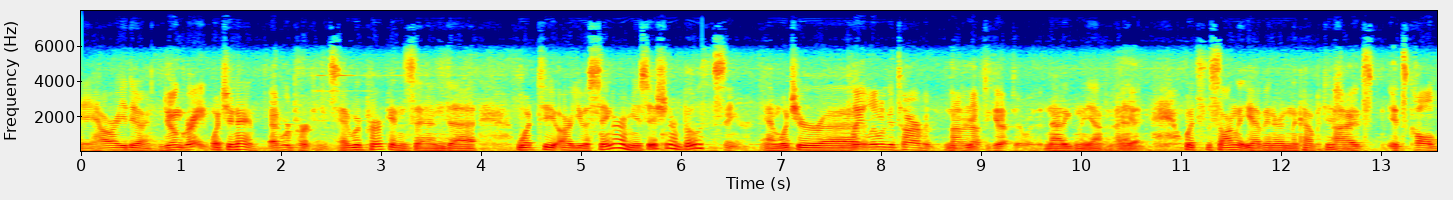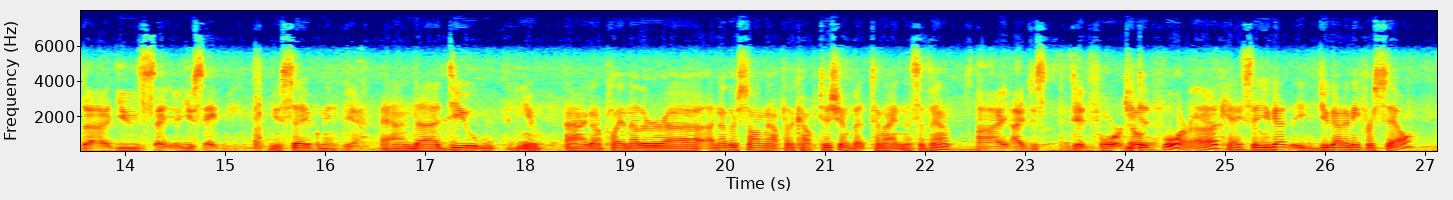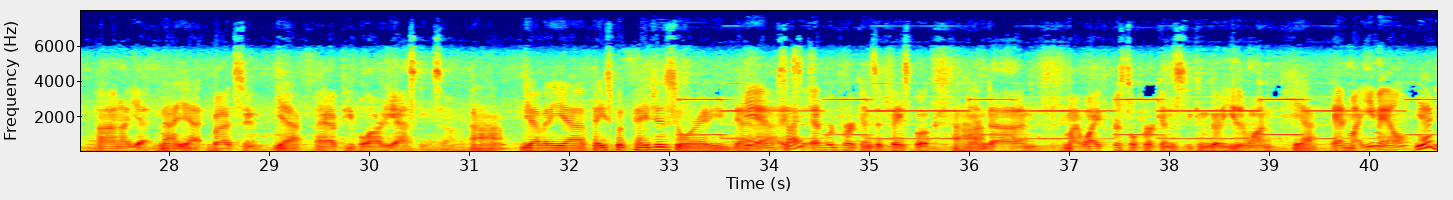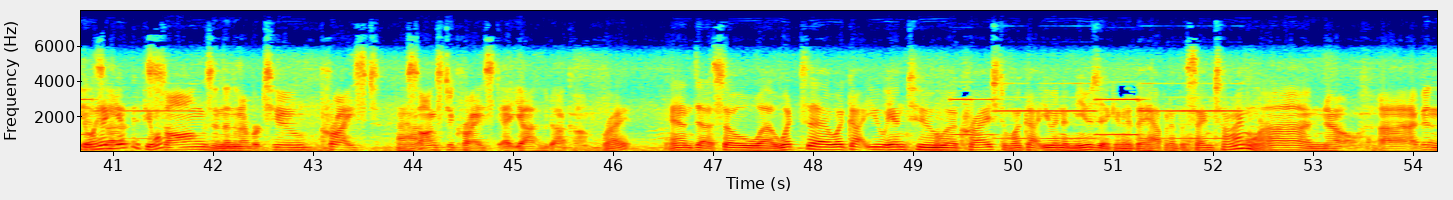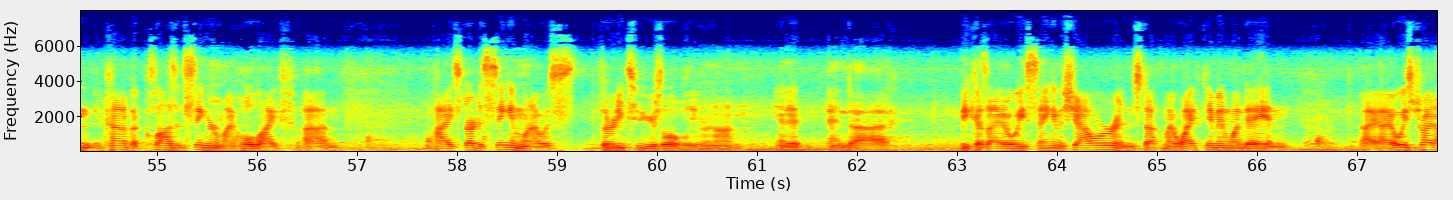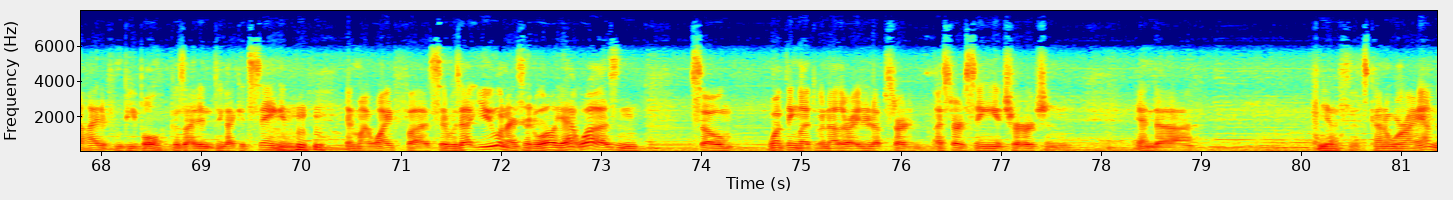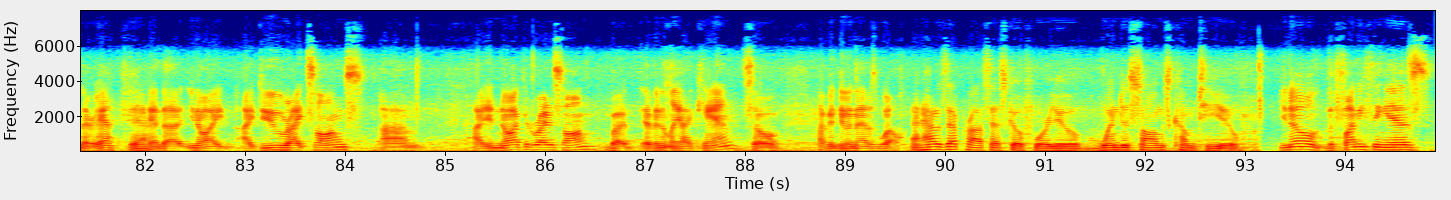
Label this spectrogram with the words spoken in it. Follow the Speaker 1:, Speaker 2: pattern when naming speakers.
Speaker 1: Hey, how are you doing?
Speaker 2: I'm doing great.
Speaker 1: What's your name?
Speaker 2: Edward Perkins.
Speaker 1: Edward Perkins. And uh, what do you, are you a singer, a musician, or both?
Speaker 2: Singer.
Speaker 1: And what's your? Uh,
Speaker 2: Play a little guitar, but not enough to get up there with it.
Speaker 1: Not even yeah.
Speaker 2: Not yet.
Speaker 1: What's the song that you have entered in the competition?
Speaker 2: Uh, it's it's called uh, "You Say You Saved Me."
Speaker 1: you saved me.
Speaker 2: Yeah.
Speaker 1: And uh, do you you uh, going to play another uh, another song not for the competition, but tonight in this event?
Speaker 2: I I just did four.
Speaker 1: You did four.
Speaker 2: Yeah.
Speaker 1: Okay. So you got you got any for sale?
Speaker 2: Uh, not yet.
Speaker 1: Not yet.
Speaker 2: But soon.
Speaker 1: Yeah.
Speaker 2: I have people already asking. So.
Speaker 1: Uh huh. Do you have any uh, Facebook pages or any uh,
Speaker 2: yeah,
Speaker 1: websites?
Speaker 2: it's Edward Perkins at Facebook,
Speaker 1: Uh-huh.
Speaker 2: and uh, my wife Crystal Perkins. You can go to either one.
Speaker 1: yeah.
Speaker 2: And my email.
Speaker 1: Yeah, go
Speaker 2: is,
Speaker 1: ahead and
Speaker 2: uh,
Speaker 1: give it if you want.
Speaker 2: Songs and then the number two Christ.
Speaker 1: Uh-huh.
Speaker 2: Songs to Christ at yahoo.com.
Speaker 1: Right. And uh, so, uh, what uh, what got you into uh, Christ, and what got you into music? And did they happen at the same time, or?
Speaker 2: Uh, no. Uh, I've been kind of a closet singer my whole life. Um, I started singing when I was 32 years old, believe it or not, and it and uh, because I had always sang in the shower and stuff. My wife came in one day and I, I always try to hide it from people because I didn't think I could sing. And and my wife uh, said, "Was that you?" And I said, "Well, yeah, it was." And so one thing led to another. I ended up started I started singing at church and and. Uh,
Speaker 1: yes.
Speaker 2: that's kind of where I am there, yeah.
Speaker 1: Yeah.
Speaker 2: And uh, you know, I I do write songs. Um, I didn't know I could write a song, but evidently I can. So I've been doing that as well.
Speaker 1: And how does that process go for you? When do songs come to you?
Speaker 2: You know, the funny thing is,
